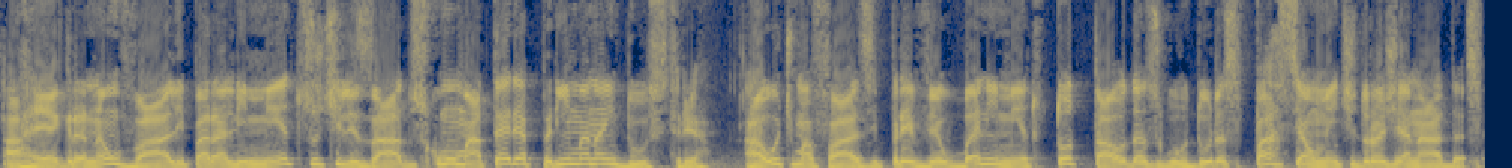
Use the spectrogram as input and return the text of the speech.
A regra não vale para alimentos utilizados como matéria-prima na indústria. A última fase prevê o banimento total das gorduras parcialmente hidrogenadas,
